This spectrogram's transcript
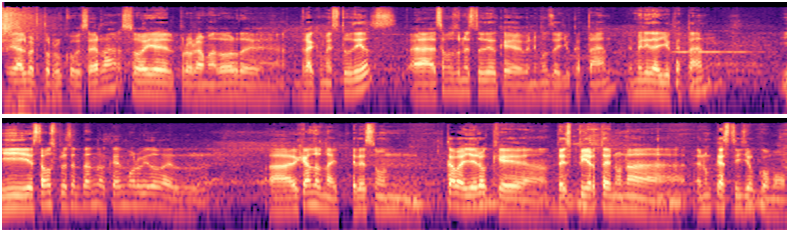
Soy Alberto Ruco Becerra, soy el programador de Dragma Studios. Uh, somos un estudio que venimos de Yucatán, de Mérida, Yucatán, y estamos presentando acá en Morbido el, uh, el Candle Night. Eres un caballero que despierta en, una, en un castillo como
